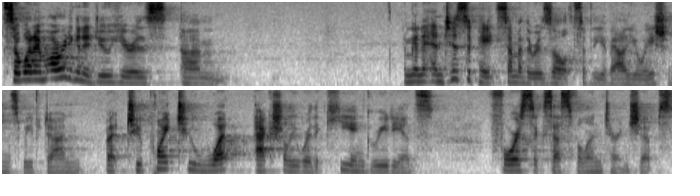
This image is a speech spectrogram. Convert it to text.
So what I'm already going to do here is um, I'm going to anticipate some of the results of the evaluations we've done, but to point to what actually were the key ingredients for successful internships.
